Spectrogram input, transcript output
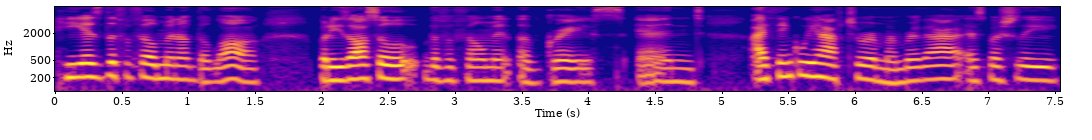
He is the fulfillment of the law, but he's also the fulfillment of grace. And I think we have to remember that, especially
